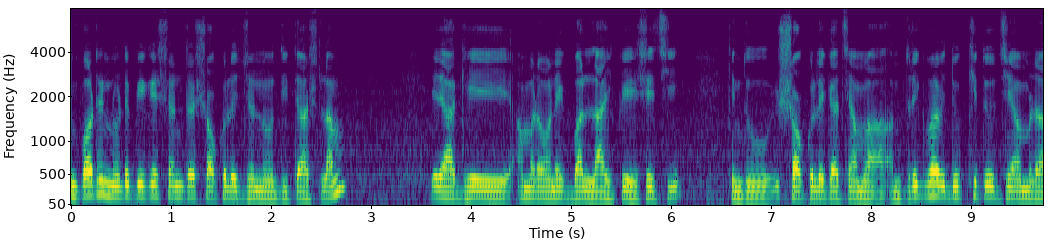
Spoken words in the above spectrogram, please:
ইম্পর্টেন্ট নোটিফিকেশানটা সকলের জন্য দিতে আসলাম। এর আগে আমরা অনেকবার লাইভে এসেছি, কিন্তু সকলের কাছে আমরা আন্তরিকভাবে দুঃখিত যে আমরা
